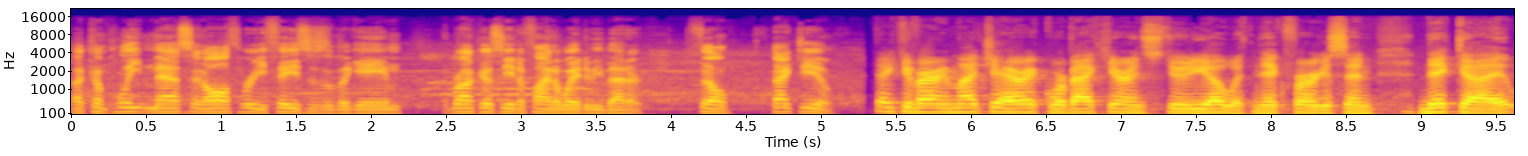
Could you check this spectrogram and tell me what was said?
a complete mess in all three phases of the game. The Broncos need to find a way to be better. Phil, back to you. Thank you very much, Aric. We're back here in studio with Nick Ferguson. Nick, uh,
